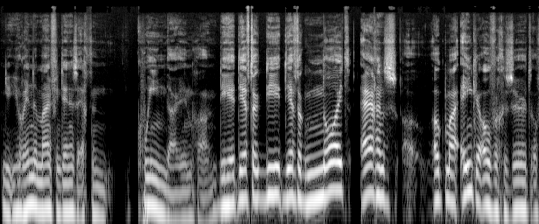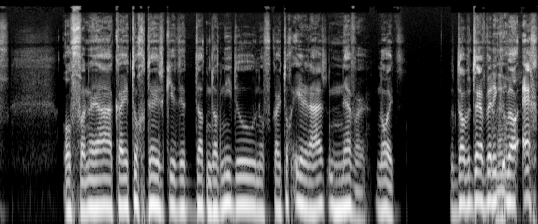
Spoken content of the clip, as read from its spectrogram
Jorinde, mijn vriendin, is echt een queen daarin gewoon. Die, die, heeft ook, die, die heeft ook nooit ergens ook maar één keer over gezeurd of, Of van, nou ja, kan je toch deze keer dit, dat en dat niet doen? Of kan je toch eerder naar huis? Never. Nooit. Wat dat betreft ben ik Ja. wel echt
